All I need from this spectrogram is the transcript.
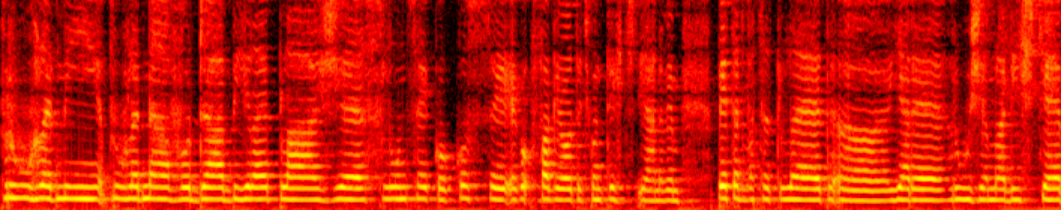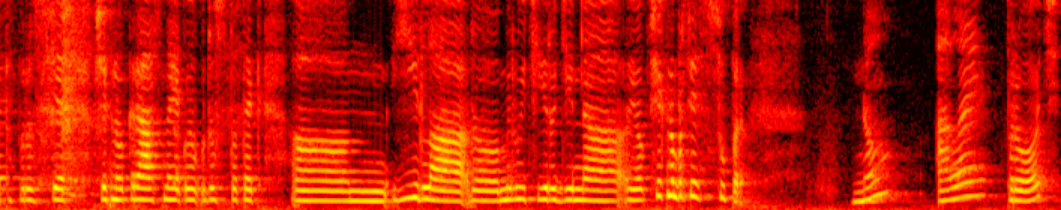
průhledný, průhledná voda, bílé pláže, slunce, kokosy, jako fakt jo, teď těch, já nevím, 25 let, uh, jaré, růže, mladý štěp, prostě všechno krásné, jako dostatek um, jídla, do, milující rodina, jo, všechno prostě super. No, ale proč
